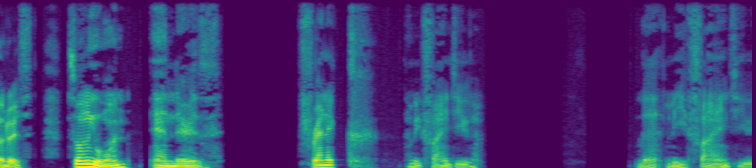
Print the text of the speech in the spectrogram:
aortas. It's only one, and there's phrenic. Let me find you. Let me find you.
